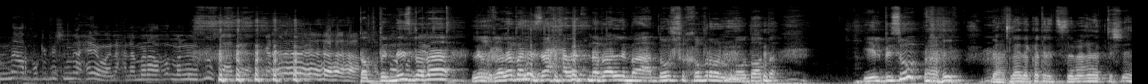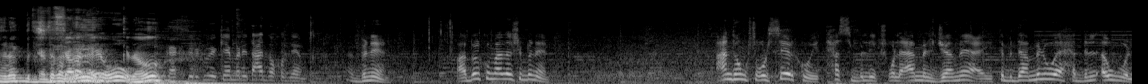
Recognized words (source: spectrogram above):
نعرفوا كيفاش نحيوها. نحن ما ننزلوش عليها طب بالنسبة بقى للغلابة اللي زي حالتنا بقى اللي ما عندهمش خبرة للموضوع ده يلبسوه؟ ده هتلاقي دكاترة السنان هنا بتش... هناك بتشتغل بتشتغل إيه؟ إيه؟ هو؟ كده أهو. كاميرا يتعدى قدامك. بنين. عبالكم علاش بنين. عندهم شغل circuit تحس باللي شغل عمل جماعي. تبدأ من الواحد الأول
